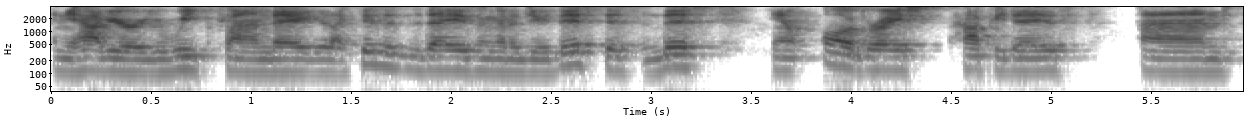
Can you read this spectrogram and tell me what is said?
And you have your your week planned out. You're like, this is the days I'm going to do this, this, and this. You know, all great, happy days, and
